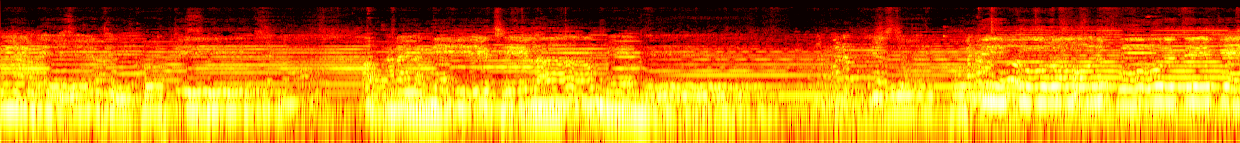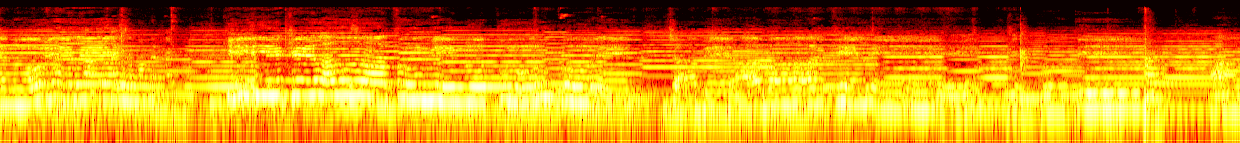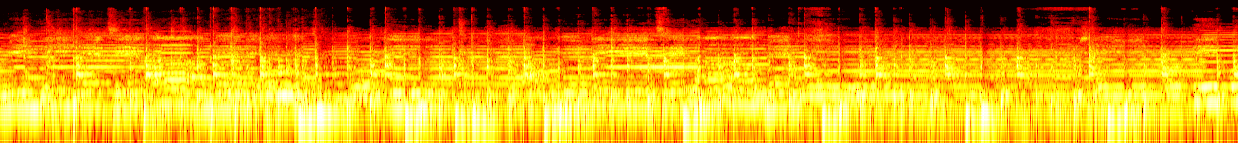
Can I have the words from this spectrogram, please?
মেনে যে ক্ষতি। আমি নিয়েছিলাম ক্ষতি। পূরণ করতে কেন কি খেলা তুমি নতুন করে? যাবে আবার খেলে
